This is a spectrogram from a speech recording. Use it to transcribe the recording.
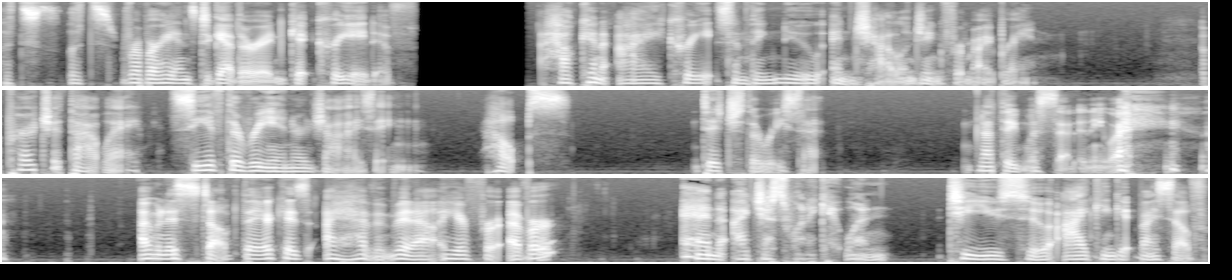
let's let's rub our hands together and get creative. How can I create something new and challenging for my brain? Approach it that way. See if the re-energizing helps ditch the reset. Nothing was said anyway. I'm going to stop there because I haven't been out here forever. And I just want to get one to you so I can get myself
